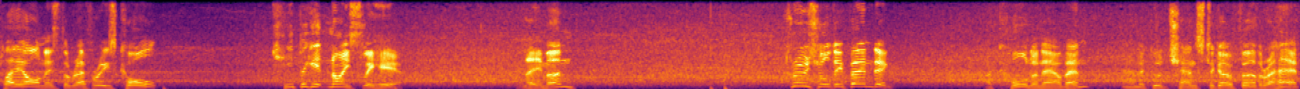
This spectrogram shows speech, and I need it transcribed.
Play on is the referee's call. Keeping it nicely here. Lehmann. Crucial defending. A corner now then, and a good chance to go further ahead.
